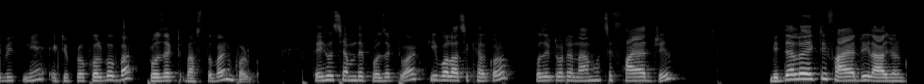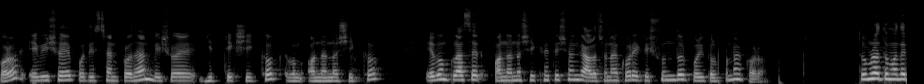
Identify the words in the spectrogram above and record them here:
ইভেন্ট নিয়ে একটি প্রকল্প বা প্রজেক্ট বাস্তবায়ন করব। তো এই হচ্ছে আমাদের প্রজেক্ট ওয়ার্ক কী বলা আছে খেয়াল করো? প্রজেক্ট ওয়ার্কের নাম হচ্ছে ফায়ার ড্রিল বিদ্যালয়ে একটি ফায়ার ড্রিল আয়োজন করো। এ বিষয়ে প্রতিষ্ঠান প্রধান, বিষয়ে ভিত্তিক শিক্ষক এবং অন্যান্য শিক্ষক এবং ক্লাসের অন্যান্য শিক্ষার্থীর সঙ্গে আলোচনা করে একটি সুন্দর পরিকল্পনা করো। তোমরা তোমাদের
